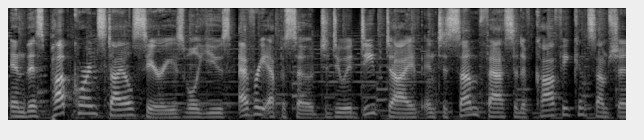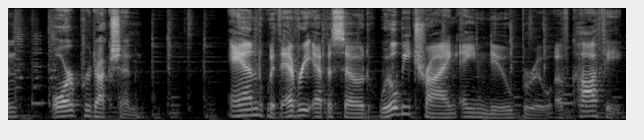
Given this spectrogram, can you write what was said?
In this popcorn style series, we'll use every episode to do a deep dive into some facet of coffee consumption or production. And with every episode, we'll be trying a new brew of coffee,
